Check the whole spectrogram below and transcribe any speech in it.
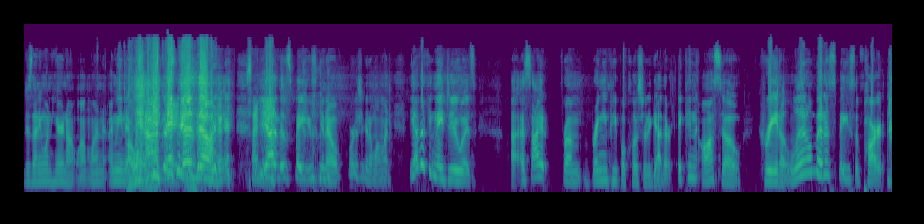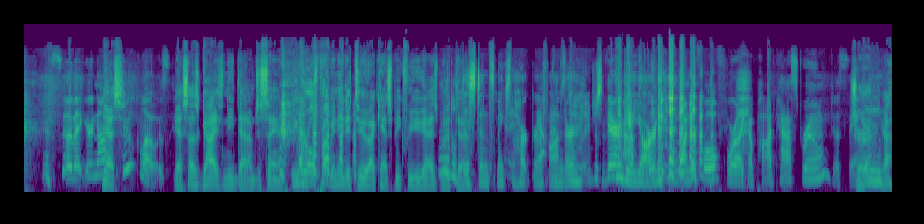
does anyone here not want one? I mean, I if want you one. have the- no, Sign if me you up. have the space, you know, of course you're going to want one. The other thing they do is, uh, aside from bringing people closer together, it can also create a little bit of space apart so that you're not Yes. too close. Yes, us guys need that. I'm just saying. You girls probably need it too. I can't speak for you guys, but A little uh, distance makes the heart grow Yeah, fonder. absolutely. Just They're maybe a yard. wonderful for like a podcast room. Just saying. sure, Mm. yeah.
